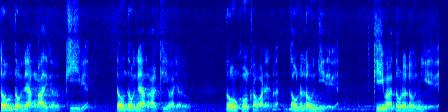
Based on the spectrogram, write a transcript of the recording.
3 3ည9ဒီကျော်လို့ကီးဗျ3 3ည9ကီးမှာကျော်လို့3ခွန်ထွက်သွားတဲ့အတွက်3တစ်လုံးညှိတယ်ဗျကီးမှာ3တစ်လုံးညှိတယ်ဗျ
